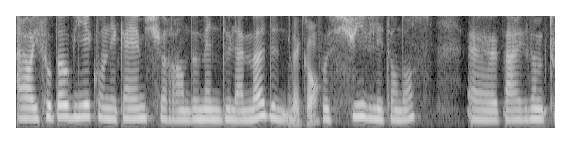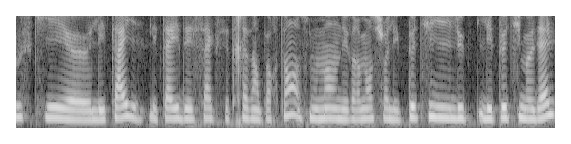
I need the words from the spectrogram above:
Alors, il ne faut pas oublier qu'on est quand même sur un domaine de la mode, donc il faut suivre les tendances. par exemple, tout ce qui est les tailles, les tailles des sacs, c'est très important. En ce moment, on est vraiment sur les petits, les petits modèles.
